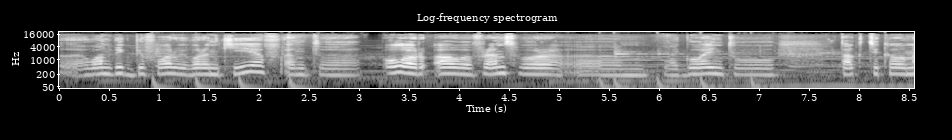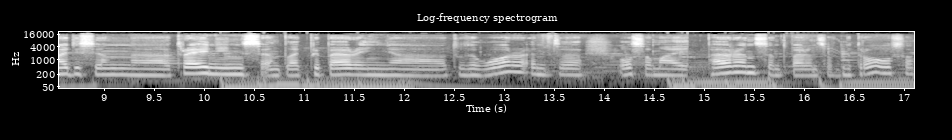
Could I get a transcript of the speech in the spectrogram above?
uh, one week before we were in Kiev and uh, all our, our friends were um, like going to tactical medicine uh, trainings and like preparing uh, to the war. And uh, also my parents and parents of Dmitro also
